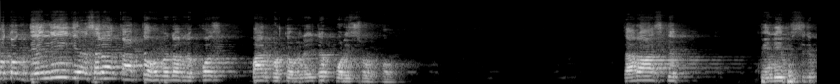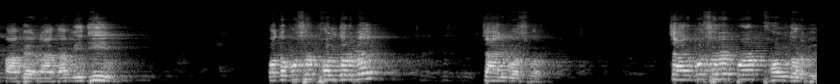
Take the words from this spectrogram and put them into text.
মতন ডেলি গ্যাসেরা কাটতে হবে না কষ্ট বার করতে হবে না, এটা পরিশ্রম কম। যারা আজকে বেনিফিসিয়ারি পাবেন আগামী দিন। কত বছর ফল ধরবে? চার বছর। চার বছরের পর ফল ধরবে।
